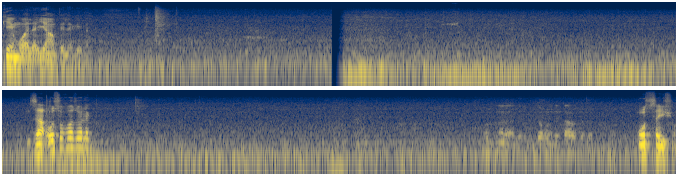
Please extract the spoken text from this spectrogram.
کیم والا یہاں پہ لگے گا۔ اوسو خوزو لگ اوس صحیح شو۔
